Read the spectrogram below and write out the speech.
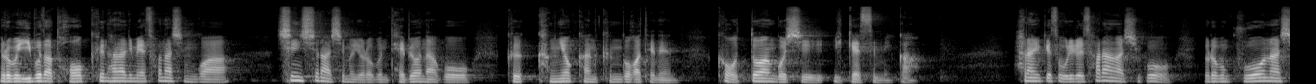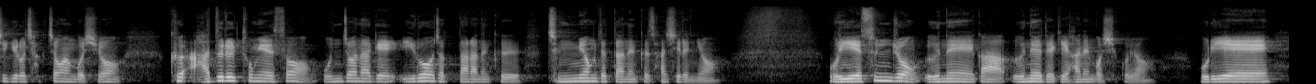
여러분 이보다 더 큰 하나님의 선하심과 신실하심을 여러분 대변하고 그 강력한 근거가 되는 그 어떠한 것이 있겠습니까? 하나님께서 우리를 사랑하시고 여러분 구원하시기로 작정한 것이요. 그 아들을 통해서 온전하게 이루어졌다라는 그 증명됐다는 그 사실은요. 우리의 순종, 은혜가 은혜되게 하는 것이고요. 우리의 아,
